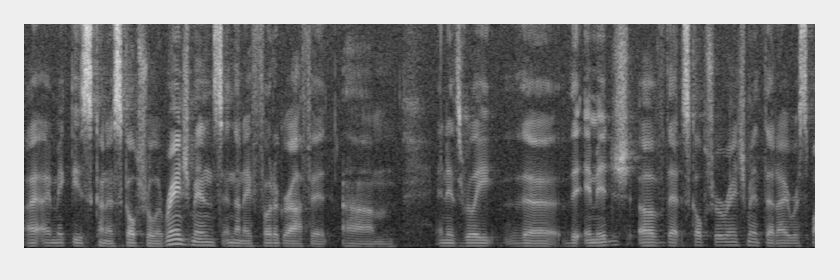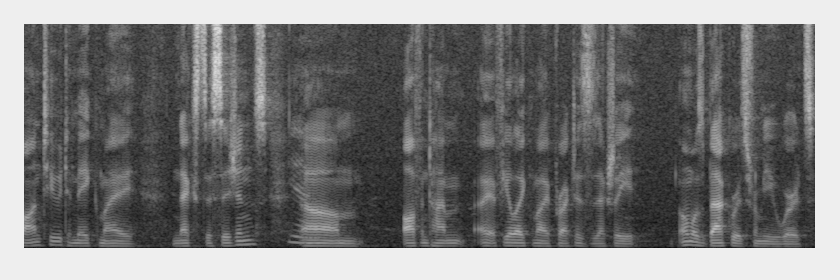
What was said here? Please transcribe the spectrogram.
I, I, make these kind of sculptural arrangements and then I photograph it. Um, and it's really the, the image of that sculpture arrangement that I respond to to make my next decisions. Yeah. Um, oftentimes I feel like my practice is actually almost backwards from you, where it's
